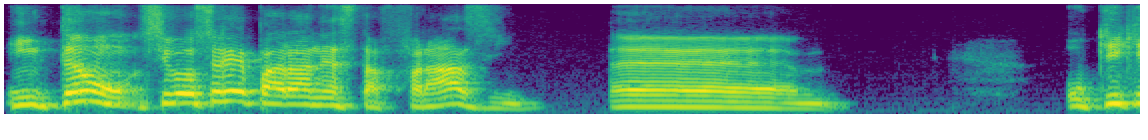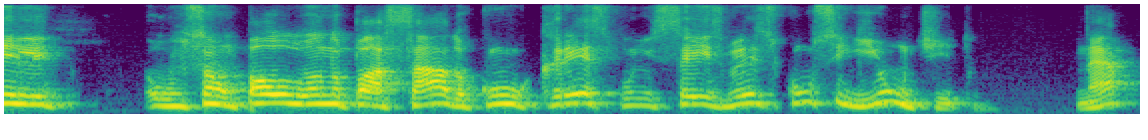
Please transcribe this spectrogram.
Então, se você reparar nesta frase, é, o que, que ele. O São Paulo, ano passado, com o Crespo, em seis meses, conseguiu um título, né?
